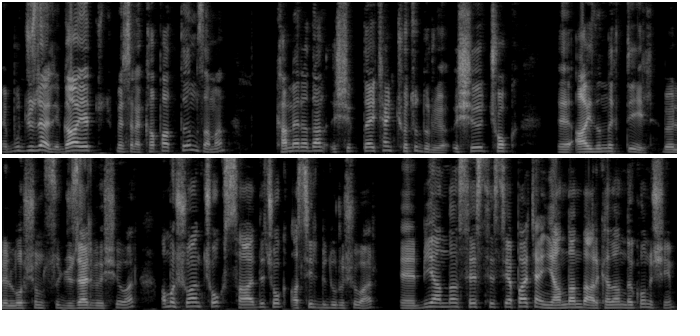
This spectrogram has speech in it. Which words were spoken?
E, bu güzel. Gayet mesela kapattığım zaman kameradan ışıktayken kötü duruyor. Işığı çok e, aydınlık değil. Böyle loşumsu güzel bir ışığı var. Ama şu an çok sade, çok asil bir duruşu var. E, bir yandan ses testi yaparken yandan da arkadan da konuşayım.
